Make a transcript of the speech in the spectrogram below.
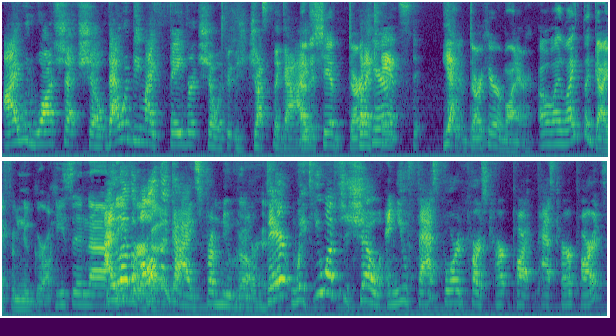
I would watch that show. That would be my favorite show if it was just the Now, guys. does she have dark but I hair? can't. St- yeah, Dark hair or blonde hair? Oh, I like the guy from New Girl. He's in. Uh, I love all the guys from New Girl. There, if you watch the show and you fast forward past her part, past her parts,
